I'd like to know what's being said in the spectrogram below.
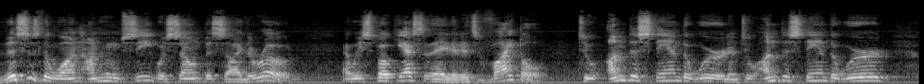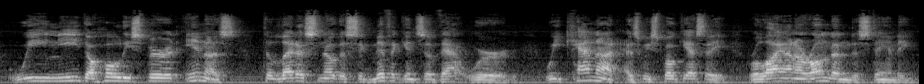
This is the one on whom seed was sown beside the road. And we spoke yesterday that it's vital to understand the word, and to understand the word, we need the Holy Spirit in us to let us know the significance of that word. We cannot, as we spoke yesterday, rely on our own understanding.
